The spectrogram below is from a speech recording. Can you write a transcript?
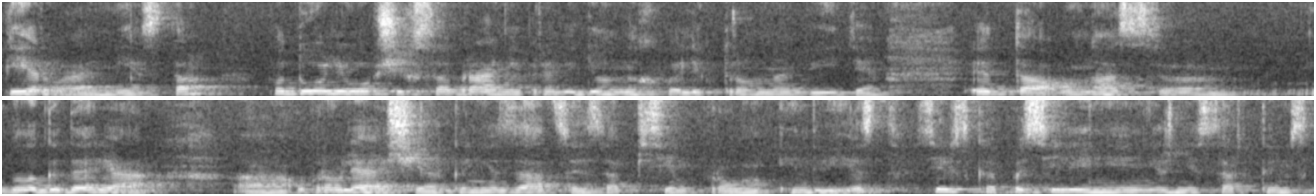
первое место по доле общих собраний, проведенных в электронном виде. Это у нас э, благодаря э, управляющей организации «Запсимпром Инвест» сельское поселение Нижний Сартымск.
